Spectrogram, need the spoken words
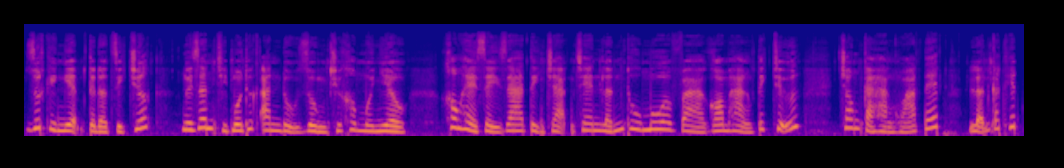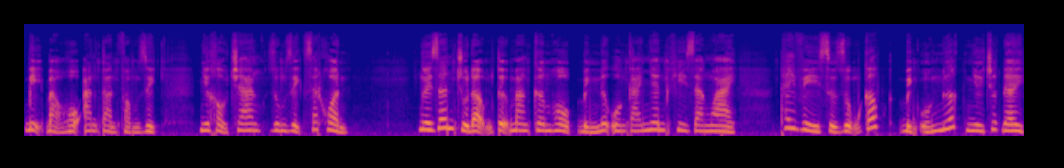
Rút kinh nghiệm từ đợt dịch trước, người dân chỉ mua thức ăn đủ dùng chứ không mua nhiều không hề xảy ra tình trạng chen lấn thu mua và gom hàng tích trữ trong cả hàng hóa Tết lẫn các thiết bị bảo hộ an toàn phòng dịch như khẩu trang, dung dịch sát khuẩn. Người dân chủ động tự mang cơm hộp, bình nước uống cá nhân khi ra ngoài, thay vì sử dụng cốc, bình uống nước như trước đây.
